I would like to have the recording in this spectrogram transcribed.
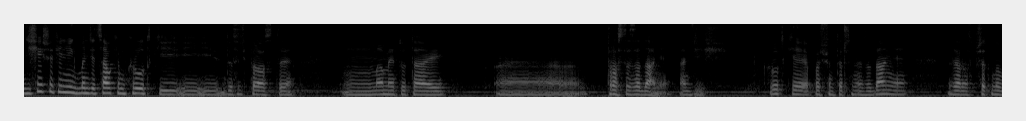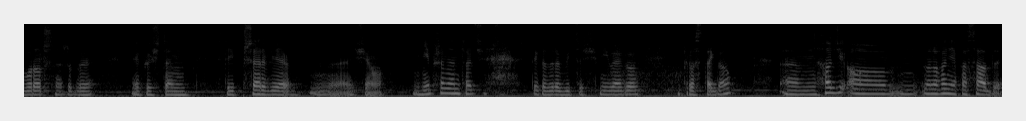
Dzisiejszy filmik będzie całkiem krótki i dosyć prosty. Mm, Mamy tutaj e, proste zadanie na dziś. Krótkie, poświąteczne zadanie, zaraz przednoworoczne, żeby jakoś tam w tej przerwie mm, się nie przemęczać, tylko zrobić coś miłego i prostego. Chodzi o mm, malowanie fasady.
